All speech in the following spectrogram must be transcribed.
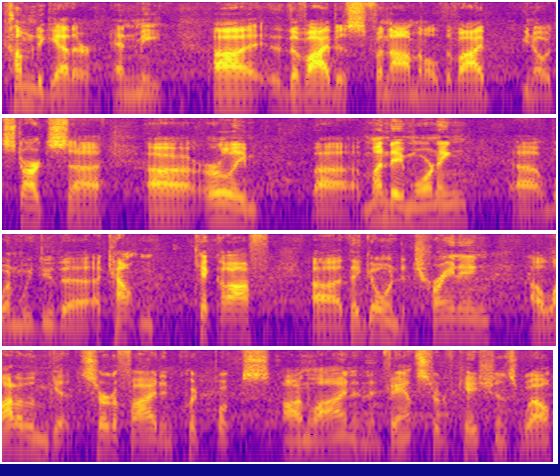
come together and meet. Uh, the vibe is phenomenal. The vibe, you know, it starts uh, uh early uh, Monday morning uh, when we do the accountant kickoff. They go into training. A lot of them get certified in QuickBooks Online and advanced certification as well.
